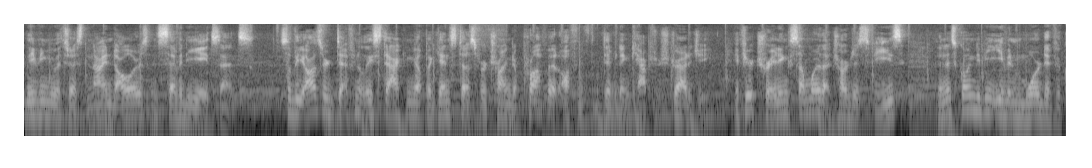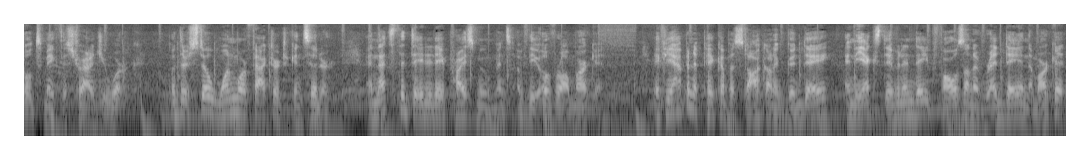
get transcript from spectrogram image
leaving you with just $9.78. So the odds are definitely stacking up against us for trying to profit off of the dividend capture strategy. If you're trading somewhere that charges fees, then it's going to be even more difficult to make the strategy work. But there's still one more factor to consider, and that's the day-to-day -day price movements of the overall market. If you happen to pick up a stock on a good day and the ex dividend date falls on a red day in the market,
